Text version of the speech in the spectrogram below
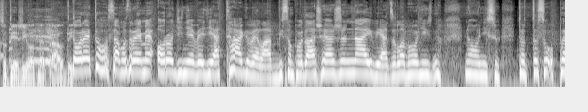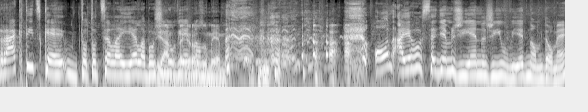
sú tie životné pravdy. Ktoré toho samozrejme o rodine vedia tak veľa. By som povedala, že až najviac, lebo oni, no, no oni sú, to, to sú praktické, toto celé je, lebo žijú ja v jednom... tak rozumiem. On a jeho sedem žien žijú v jednom dome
